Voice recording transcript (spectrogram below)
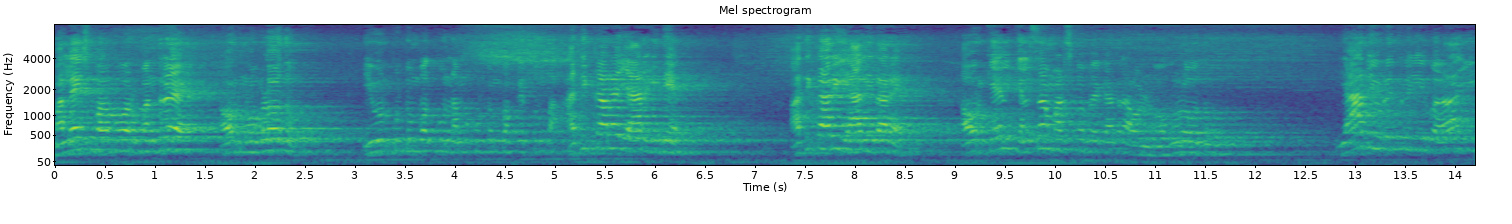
ಮಲ್ಲೇಶ್ ಬಾಬು ಅವ್ರು ಬಂದ್ರೆ ಅವ್ರು ಮೊಗಳೋದು ಇವ್ರ ಕುಟುಂಬಕ್ಕೂ ನಮ್ಮ ಕುಟುಂಬಕ್ಕೆ ತುಂಬ ಅಧಿಕಾರ ಯಾರಿಗಿದೆ? ಅಧಿಕಾರಿ ಯಾರಿದ್ದಾರೆ? ಅವ್ರ ಕೈಯಲ್ಲಿ ಕೆಲಸ ಮಾಡಿಸ್ಕೋಬೇಕಾದ್ರೆ ಅವಳು ಹೊಗಳೋದು. ಯಾರು ಇವರಿದ್ರು ಈಗ ಈ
